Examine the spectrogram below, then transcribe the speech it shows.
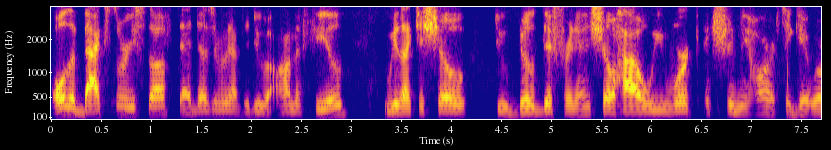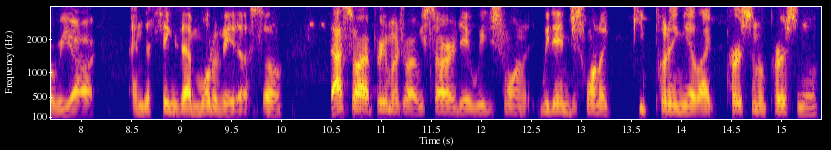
all the backstory stuff that doesn't really have to do on the field, we like to show do Built Different and show how we work extremely hard to get where we are and the things that motivate us. So that's why pretty much why we started it. We just want we didn't just want to keep putting it like personal, personal,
